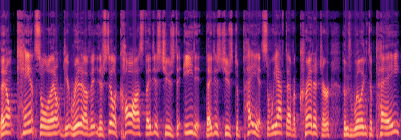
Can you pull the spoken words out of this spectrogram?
they don't cancel, they don't get rid of it. There's still a cost. They just choose to eat it, they just choose to pay it. So we have to have a creditor who's willing to pay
